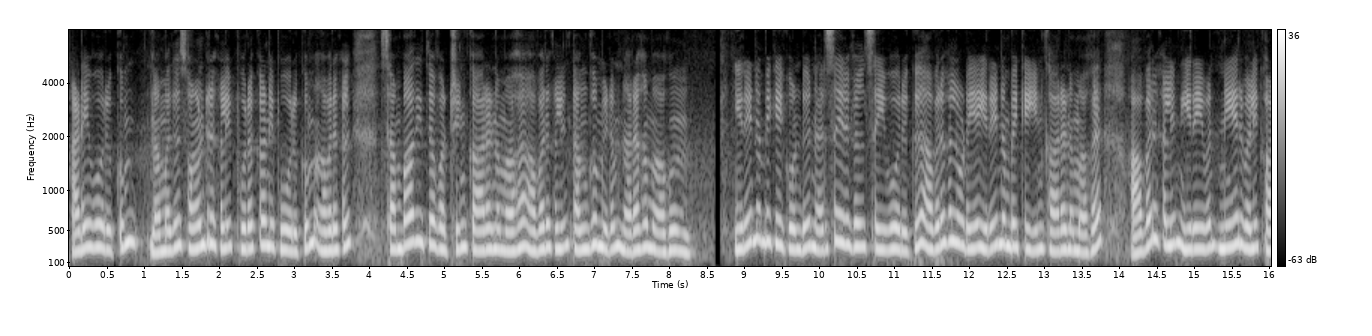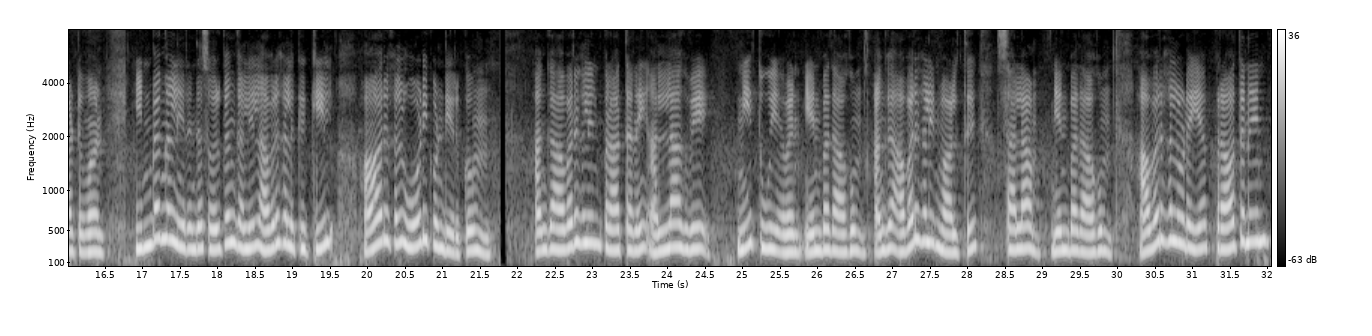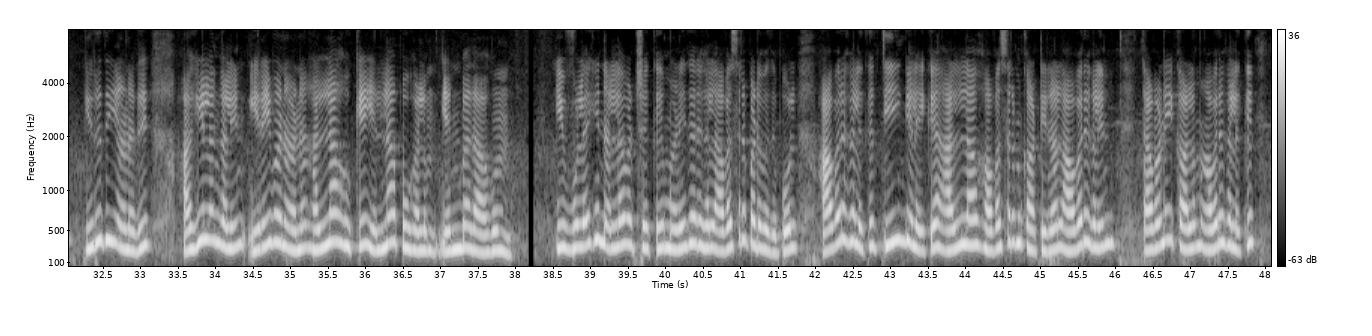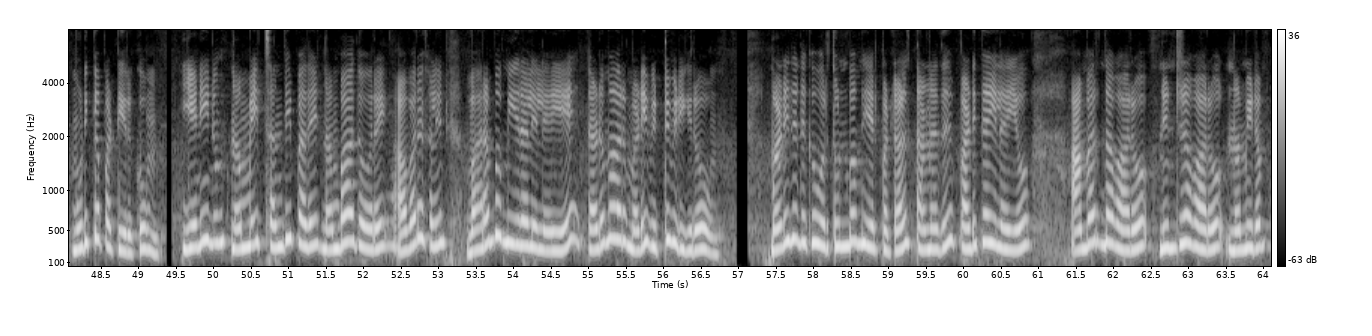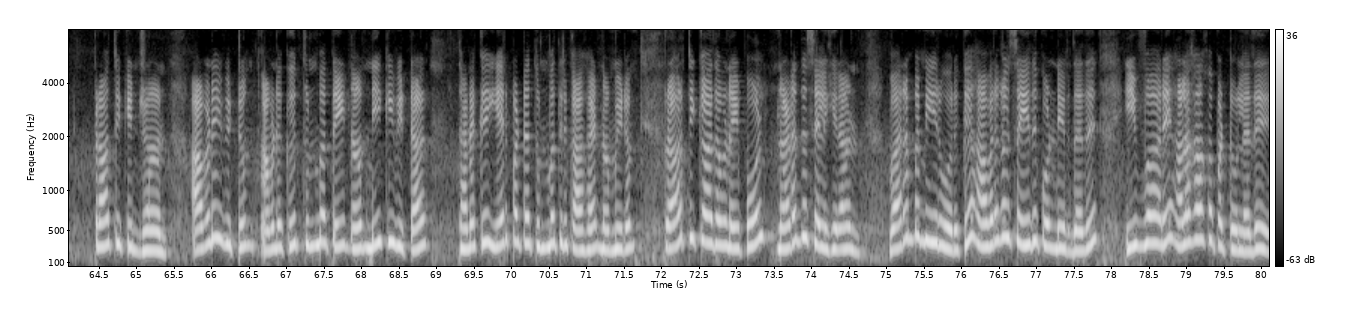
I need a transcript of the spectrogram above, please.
அடைவோருக்கும் நமது சான்றுகளை புறக்கணிப்போருக்கும் அவர்கள் சம்பாதித்தவற்றின் காரணமாக அவர்களின் தங்குமிடம் நரகமாகும். இறை நம்பிக்கை கொண்டு நற்செயல்கள் செய்வோருக்கு அவர்களுடைய இறை நம்பிக்கையின் காரணமாக அவர்களின் இறைவன் நேர்வழி காட்டுவான். இன்பங்கள் நிறைந்த சொர்க்கங்களில் அவர்களுக்கு கீழ் ஆறுகள் ஓடிக்கொண்டிருக்கும். அங்கு அவர்களின் பிரார்த்தனை அல்லாகவே நீ தூயவன் என்பதாகும். அங்கு அவர்களின் வாழ்த்து சலாம் என்பதாகும். அவர்களுடைய பிரார்த்தனையின் இறுதியானது அகிலங்களின் இறைவனான அல்லாஹுக்கே எல்லா புகழும் என்பதாகும். இவ்வுலகின் நல்லவற்றுக்கு மனிதர்கள் அவசரப்படுவது போல் அவர்களுக்கு தீங்கிழைக்க அல்லாஹ் அவசரம் காட்டினால் அவர்களின் தவணை காலம் அவர்களுக்கு முடிக்கப்பட்டிருக்கும். எனினும் நம்மை சந்திப்பதை நம்பாதோரை அவர்களின் வரம்பு மீறலிலேயே தடுமாறும்படி விட்டுவிடுகிறோம். மனிதனுக்கு ஒரு துன்பம் ஏற்பட்டால் தனது படுக்கையிலேயோ அமர்ந்தவாறோ நின்றவாறோ நம்மிடம் பிரார்த்திக்கின்றான். அவனை விட்டும் அவனுக்கு துன்பத்தை நாம் நீக்கிவிட்டால் தனக்கு ஏற்பட்ட துன்பத்திற்காக நம்மிடம் பிரார்த்திக்காதவனைப் போல் நடந்து செல்கிறான். வரம்பு மீறுவோருக்கு அவர்கள் செய்து கொண்டிருந்தது இவ்வாறே அழகாகப்பட்டுள்ளது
